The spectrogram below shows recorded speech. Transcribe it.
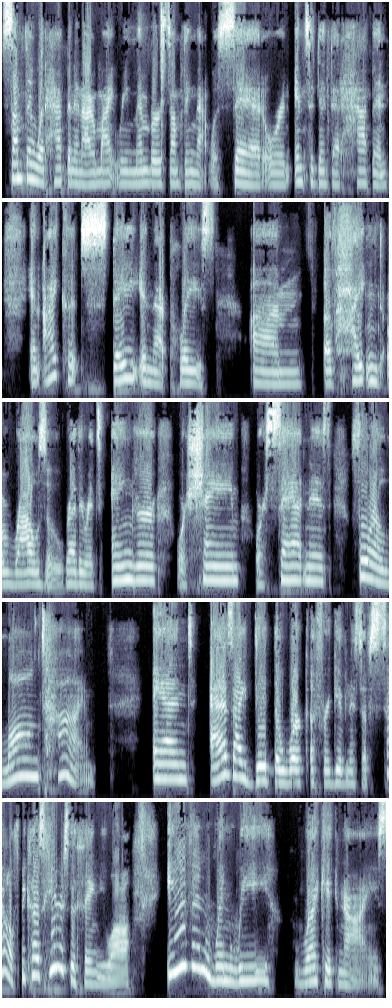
Something would happen, and I might remember something that was said or an incident that happened, and I could stay in that place um, of heightened arousal, whether it's anger or shame or sadness, for a long time. And as I did the work of forgiveness of self, because here's the thing, you all, even when we recognize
